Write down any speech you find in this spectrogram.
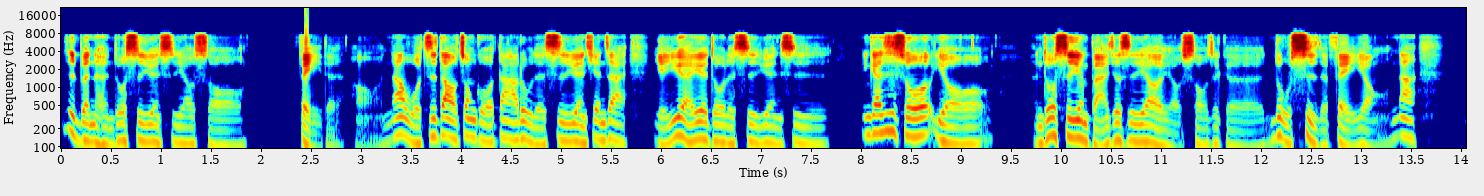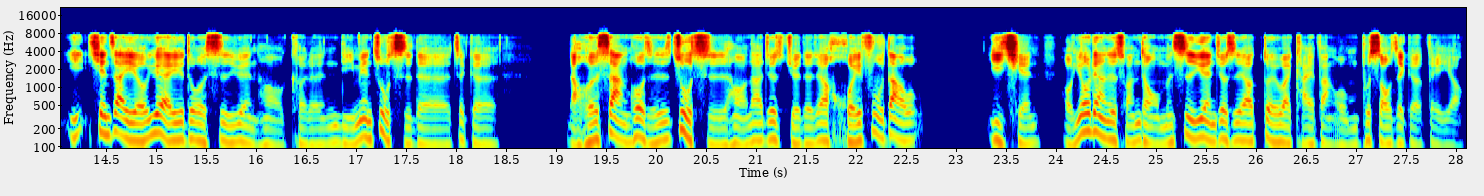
日本的很多寺院是要收费的哦。那我知道中国大陆的寺院现在也越来越多的寺院是，应该是说有很多寺院本来就是要有收这个入寺的费用。那一现在有越来越多的寺院哈，可能里面住持的这个老和尚或者是住持哈，那就觉得要回复到。以前哦，优良的传统，我们寺院就是要对外开放，我们不收这个费用。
